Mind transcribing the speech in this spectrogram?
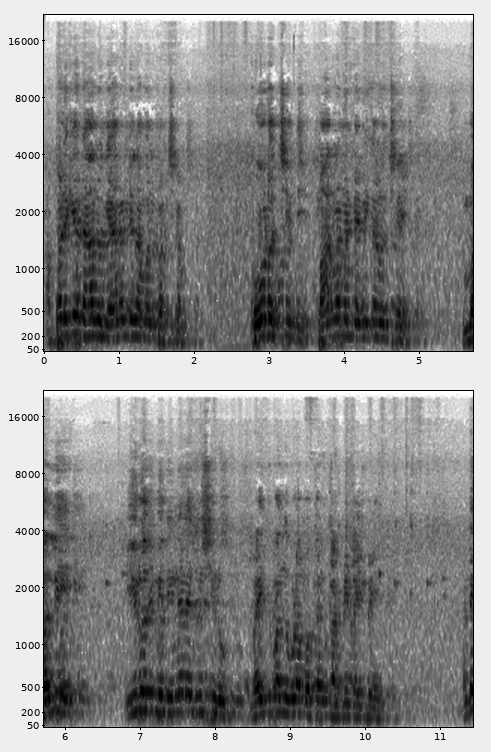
అప్పటికే నాలుగు గ్యారంటీలు అమలు పరిచినాం. కోడ్ వచ్చింది పార్లమెంట్ ఎన్నికలు వచ్చినాయి. మళ్ళీ ఈరోజు మీరు నిన్ననే చూసిరు రైతు బంధు కూడా మొత్తం కంప్లీట్ అయిపోయింది. అంటే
